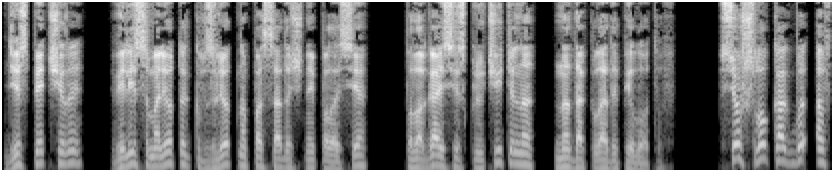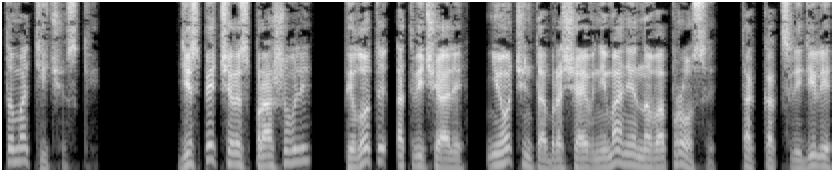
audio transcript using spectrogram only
Диспетчеры вели самолеты к взлетно-посадочной полосе, полагаясь исключительно на доклады пилотов. Все шло как бы автоматически. Диспетчеры спрашивали, пилоты отвечали, не очень-то обращая внимание на вопросы, так как следили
